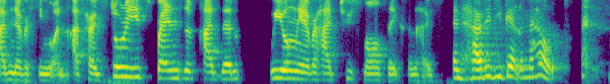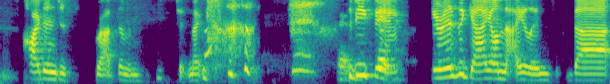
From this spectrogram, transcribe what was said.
I've never seen one. I've heard stories, friends have had them. We only ever had two small snakes in the house. And how did you get them out? Hardin just grabbed them and took them out. to be fair, there is a guy on the island that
